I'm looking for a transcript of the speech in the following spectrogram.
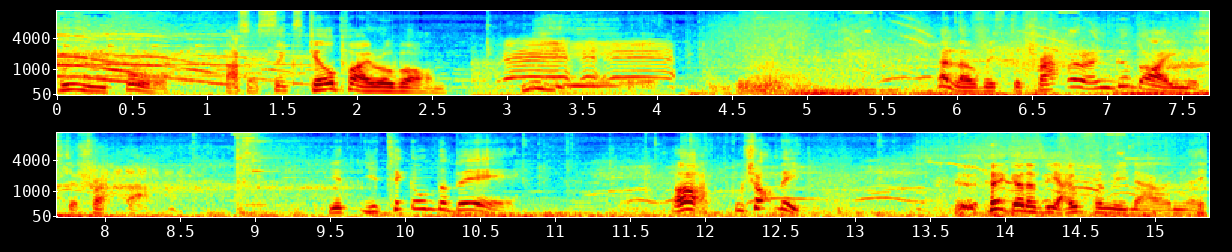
three, four. That's a six kill pyro bomb. Yeah. Hello, Mr. Trapper, and goodbye, Mr. Trapper. You, you tickled the bear. Oh, who shot me? They're going to be out for me now, aren't they?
